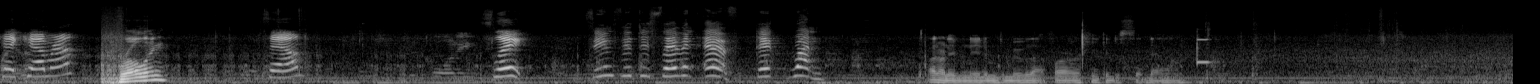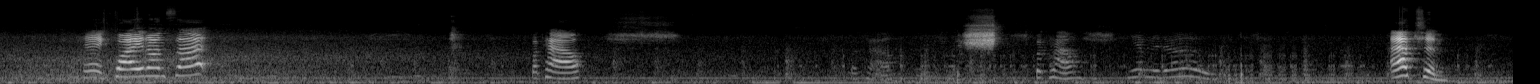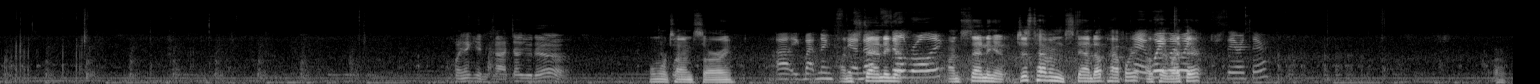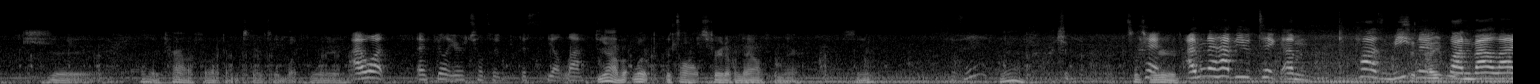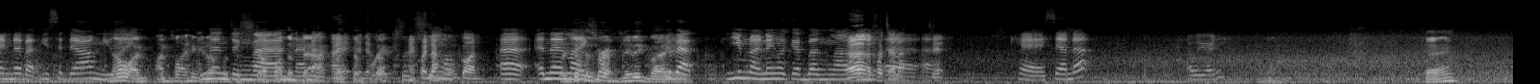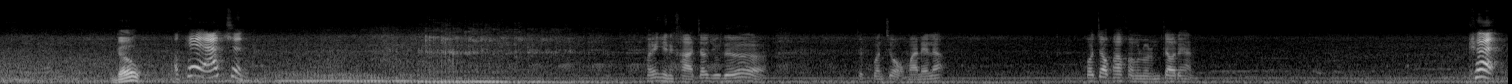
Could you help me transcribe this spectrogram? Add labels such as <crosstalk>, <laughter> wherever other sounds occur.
Okay, camera. Rolling. Sound. Slate. Sim 57F, take one. I don't even need him to move that far. He can just sit down. Okay, quiet on set. Bacow. Bacow. Bacow. Action. ขอยยังเห็นขาเจ้าอยู่เด้อ One more time. Sorry. อ่าอีกบัตรหนึ่ง I'm stand up standing still it. rolling I'm standing it. Just have him stand up halfway. okay Okay, wait wait right wait there. stay right there Okay. Holy cow! I feel like I'm tilted like way. I want I feel like you're tilted this yeah, left Yeah, but look, it's all straight up and down from there. See? is it Yeah. <laughs> So it's okay weird. I'm gonna have you take um pause วิหนึ่งก่อนวาวไลน์ได้แบบ you sit down you No, like I'm I'm lining it and up then with the ding stuff on the man, back, I know. like ไอ้ the เดี๋ยวก่อน bricks ไอ้ and คอยนั่งล stuff. งก่อน uh and then Like, like this is where I'm getting my. คือแบบยิ้มหน่อยนึงแล้วก็เบิ่งแล้วเออก็เข้าใจละเออเจ๊ Okay, stand up. Are we ready? Okay. Go. Okay, action. ขอยยังเห็นขาเจ้าอยู่เด้อจะควรจะออกมาได้แล้วเพราะเจ้าพาความรุนน้ำเจ้าได้หัน Cut.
